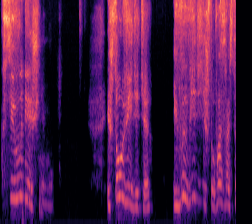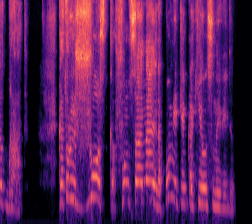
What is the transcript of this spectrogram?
к Всевышнему. И что вы видите? И вы видите, что у вас растет брат, который жестко, функционально, помните, какие он сны видит?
